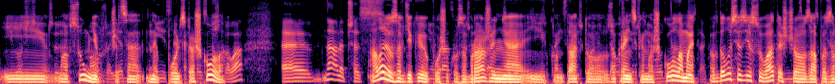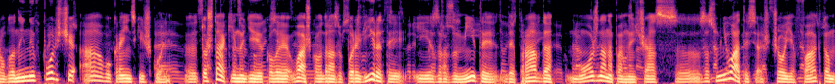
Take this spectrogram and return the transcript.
і мав сумнів, чи це не польська школа. E, No, przez Але завдяки пошуку зображення і контакту з українськими школами вдалося з'ясувати, що запис зроблений не в Польщі, а в українській школі. Е, Е, Тож так, іноді, коли важко одразу перевірити і зрозуміти, де правда, е, можна на певний час е, засумніватися, що є фактом,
